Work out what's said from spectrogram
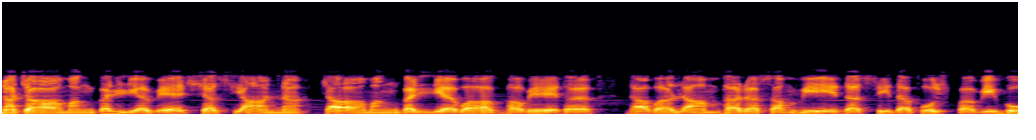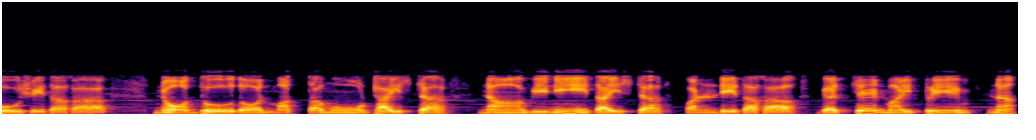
न चामङ्गल्यवेश्यस्यान्न चामङ्गल्यवाग्भवेत् धवलाम्भरसंवेदसिदपुष्पविभूषितः। नोद्धूतोन्मत्तमूढैश्च नाविनीतैश्च पण्डितः। गच्छेन्मैत्रीं न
